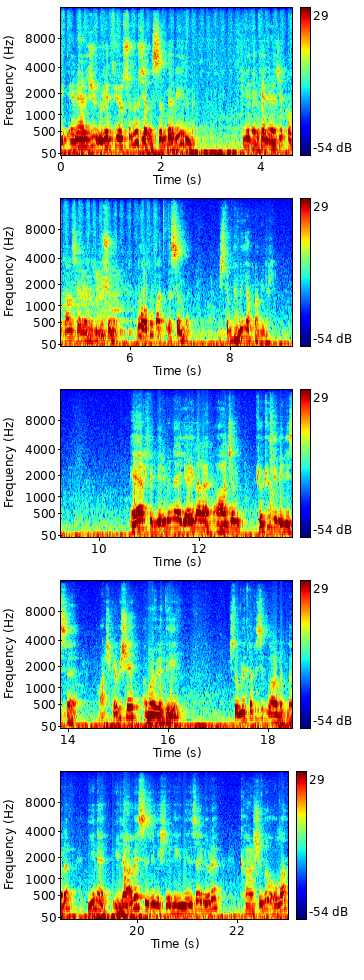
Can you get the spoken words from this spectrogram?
bir enerji üretiyorsunuz ya ısındı Evet. değil mi? Kinetik Evet. enerji, potansiyel enerji. Düşünün. Ne oldu? Bak ısındı. İşte bunu yapabilir. Eğer ki birbirine yayılarak ağacın kökü gibi gitse başka bir şey ama öyle değil. İşte o metafizik varlıkların yine ilave sizin işlediğinize göre karşılığı olan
